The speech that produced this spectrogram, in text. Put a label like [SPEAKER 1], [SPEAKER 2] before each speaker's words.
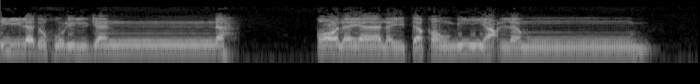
[SPEAKER 1] قيل ادخل الجنة. قال يا ليت قومي يعلمون.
